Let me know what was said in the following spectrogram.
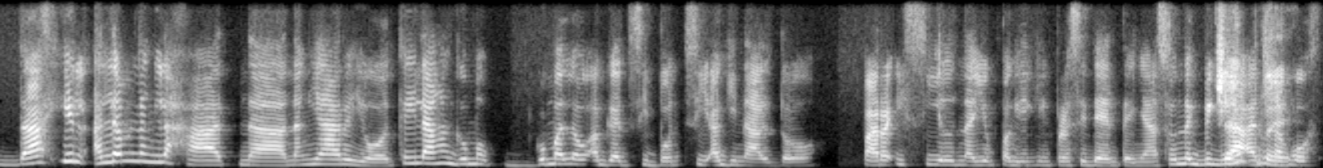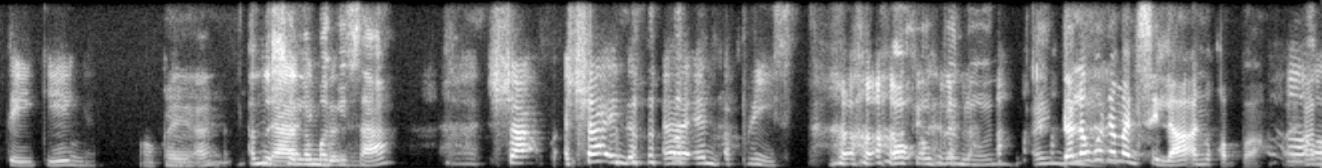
dahil alam ng lahat na nangyari yon kailangan guma- gumalaw agad si, bon- si Aguinaldo para i-seal na yung pagiging presidente niya. So, nagbiglaan Siyempre. siyang oath-taking. Okay. Mm. ah. Ano Na siya lang mag-isa? Siya, siya and, the, uh, and a priest. Oh, oh, dalawa. ganun. Ay, Dalawa na. naman sila, ano ka ba? Ah, Oo.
